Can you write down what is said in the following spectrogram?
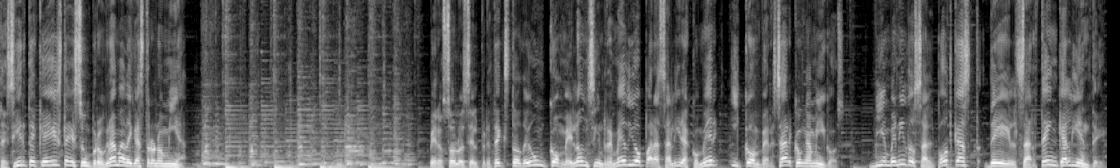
decirte que este es un programa de gastronomía. Pero solo es el pretexto de un comelón sin remedio para salir a comer y conversar con amigos. Bienvenidos al podcast de El Sartén Caliente.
